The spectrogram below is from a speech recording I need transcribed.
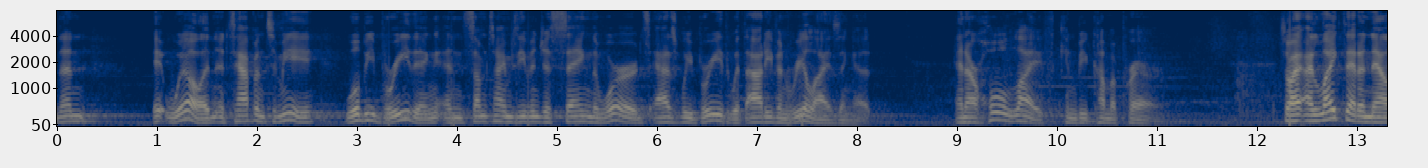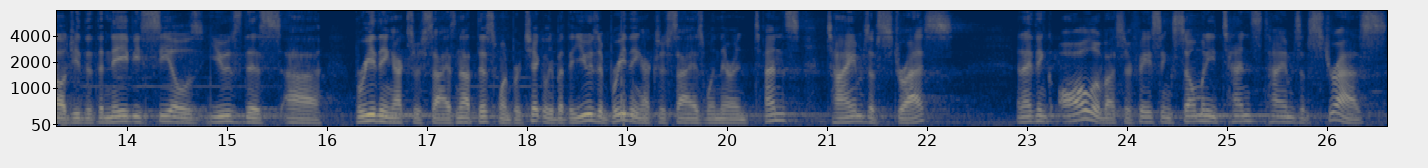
then it will, and it's happened to me, we'll be breathing and sometimes even just saying the words as we breathe without even realizing it. And our whole life can become a prayer. So I, I like that analogy that the Navy SEALs use this uh, breathing exercise, not this one particularly, but they use a breathing exercise when they're in tense times of stress and I think all of us are facing so many tense times of stress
